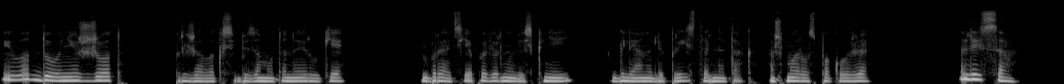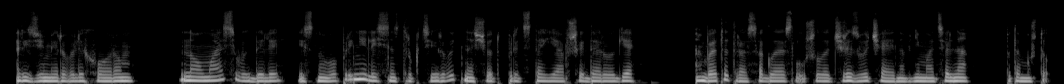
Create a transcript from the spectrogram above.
«И ладони жжет», — прижала к себе замотанные руки. Братья повернулись к ней, глянули пристально так, аж мороз по коже. «Лиса», — резюмировали хором. Но мазь выдали и снова принялись инструктировать насчет предстоявшей дороги. В этот раз Аглая слушала чрезвычайно внимательно, потому что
